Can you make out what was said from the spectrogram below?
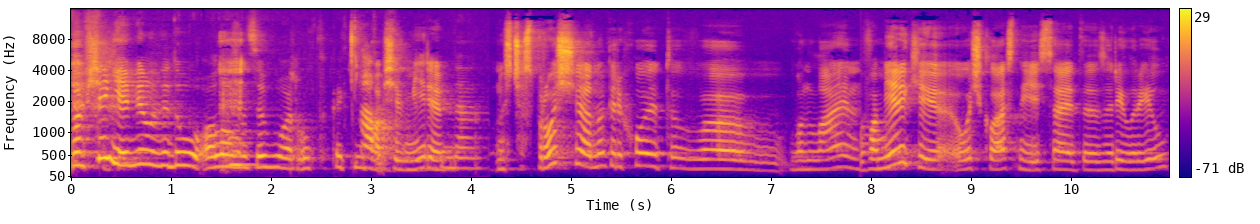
Вообще я имела в виду all over the world какие-то. А, вообще в мире? Да. Ну, сейчас проще, оно переходит в, в онлайн. В Америке очень классный есть сайт The Real Real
